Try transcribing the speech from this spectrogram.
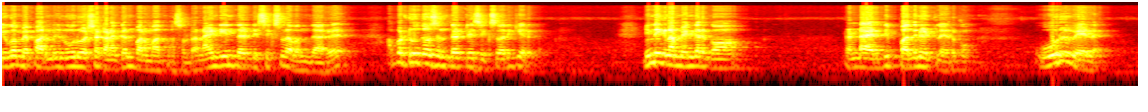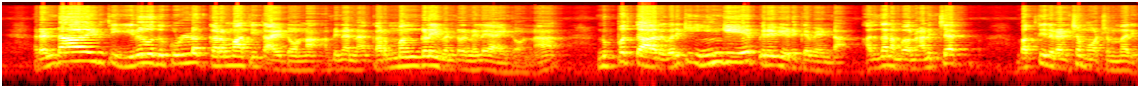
யுகம் எப்போ ஆரம்பிச்சு? நூறு வருஷம் கணக்குன்னு பரமாத்மா சொல்கிறார் நைன்டீன் தேர்ட்டி சிக்ஸில் வந்தார். அப்போ டூ தௌசண்ட் தேர்ட்டி சிக்ஸ் வரைக்கும் இருக்கு. இன்றைக்கி நம்ம எங்கே இருக்கோம்? ரெண்டாயிரத்தி பதினெட்டில் இருக்கோம். ஒருவேளை ரெண்டாயிரத்தி இருபதுக்குள்ள கர்மாத்தீத் ஆயிட்டோம்னா அப்படின்னா கர்மங்களை வென்ற நிலை ஆயிட்டோம்னா முப்பத்தாறு வரைக்கும் இங்கேயே பிறவி எடுக்க வேண்டாம். அதுதான் நம்ம நினைச்ச பக்தியில் நினைச்ச மோட்சம் மாதிரி.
